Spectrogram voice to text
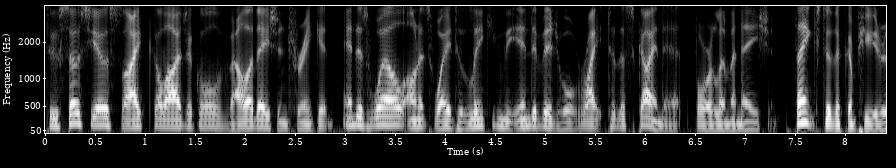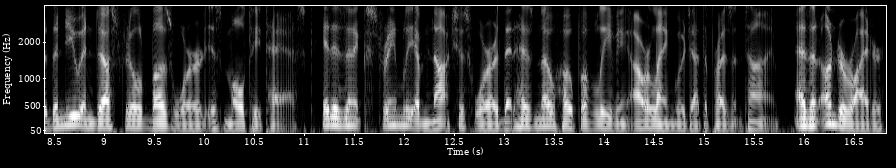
to socio-psychological validation trinket and is well on its way to linking the individual right to the Skynet for elimination. Thanks to the computer, the new industrial buzzword is multitask. It is an extremely obnoxious word that has no hope of leaving our language at the present time. As an underwriter,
